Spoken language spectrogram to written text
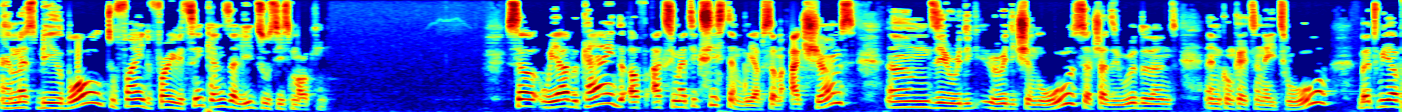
I must be able to find the firing sequence that leads to this marking. So we have a kind of axiomatic system. We have some axioms, um, the reduction rules, such as the redundant and concatenate rule, but we have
